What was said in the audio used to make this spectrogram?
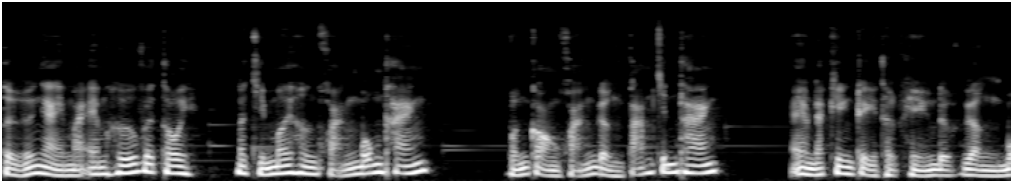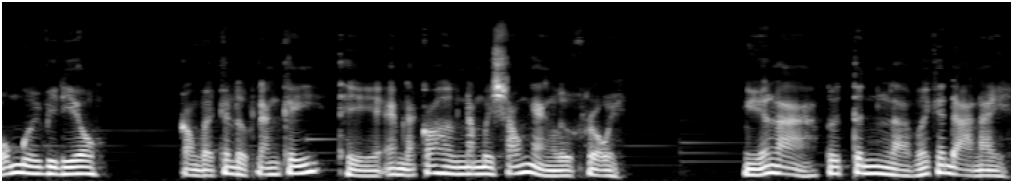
từ cái ngày mà em hứa với tôi, nó chỉ mới hơn khoảng 4 tháng, vẫn còn khoảng gần 8-9 tháng, em đã kiên trì thực hiện được gần 40 video. Còn về cái lượt đăng ký thì em đã có hơn 56.000 lượt rồi nghĩa là tôi tin là với cái đà này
